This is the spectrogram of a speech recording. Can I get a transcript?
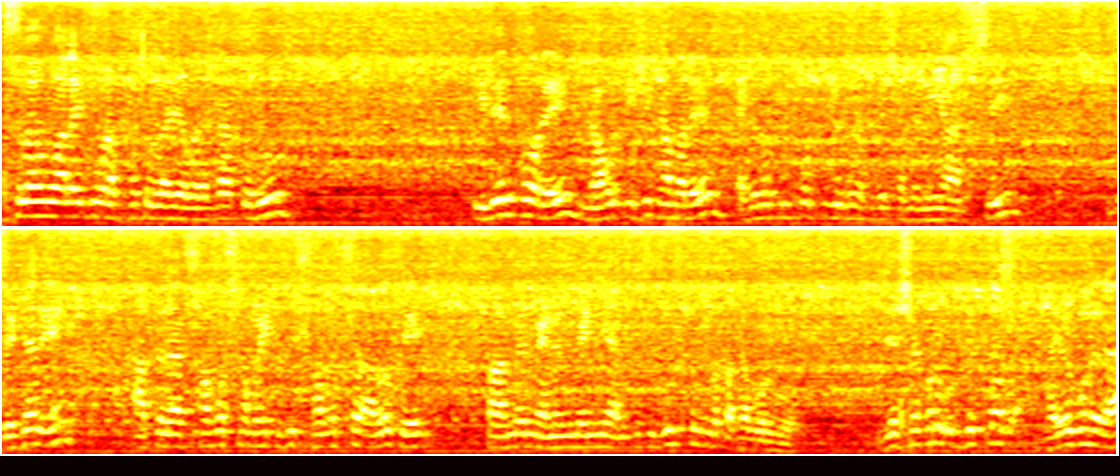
আসসালামু আলাইকুম রহমতুল্লাহ বারাকাতুহু। ঈদের পরে নগর কৃষি খামারে একটা নতুন প্রতিযোগিতা আপনাদের সামনে নিয়ে আসছি, যেখানে আপনারা সমসাময়িক কিছু সমস্যার আলোকে ফার্মের ম্যানেজমেন্ট নিয়ে আমি কিছু গুরুত্বপূর্ণ কথা বলব। যে সকল উদ্যোক্তা ভাই বোনেরা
